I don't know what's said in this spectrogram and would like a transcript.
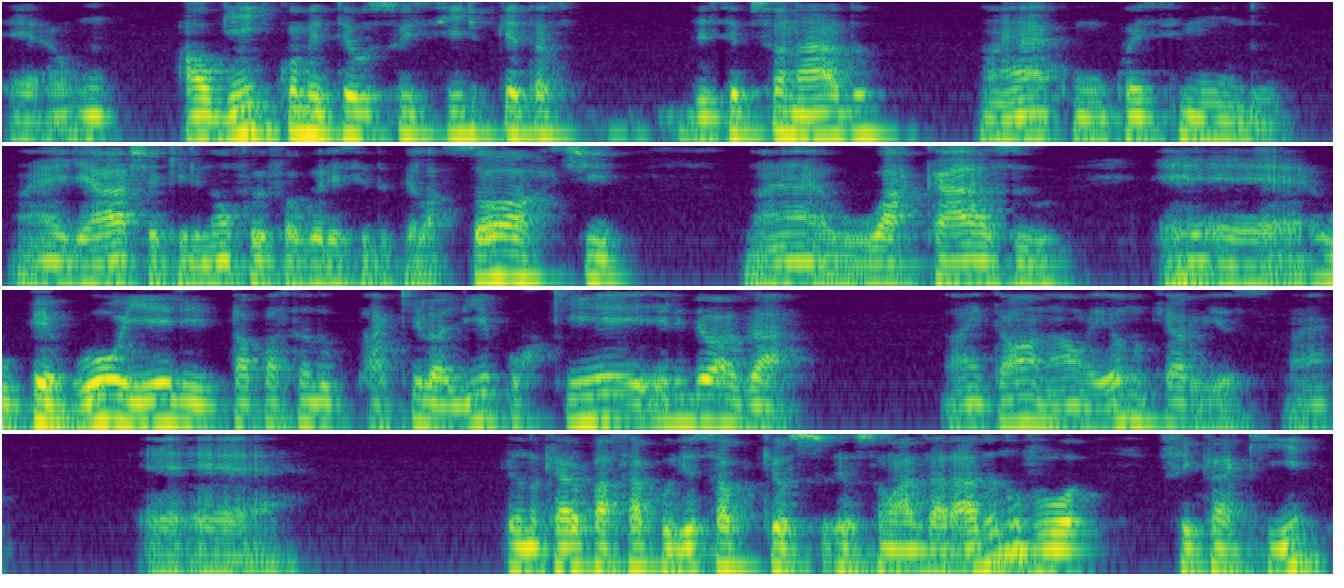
é um, alguém que cometeu o suicídio porque está decepcionado não é, com, com esse mundo. É? Ele acha que ele não foi favorecido pela sorte, é? o acaso é, o pegou e ele está passando aquilo ali porque ele deu azar. Ah, então, ah, não, eu não quero isso. Né? É, é, eu não quero passar por isso só porque eu, eu sou um azarado, eu não vou ficar aqui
